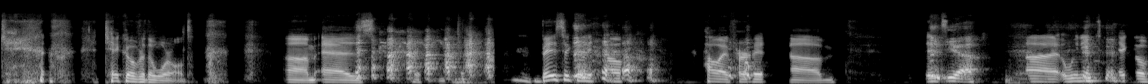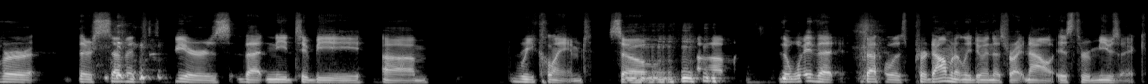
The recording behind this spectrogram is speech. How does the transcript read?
t- take over the world um, as basically how, how I've heard it. Um, it's, yeah. Uh, we need to take over. There's seven spheres that need to be um, reclaimed. So um, the way that Bethel is predominantly doing this right now is through music,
